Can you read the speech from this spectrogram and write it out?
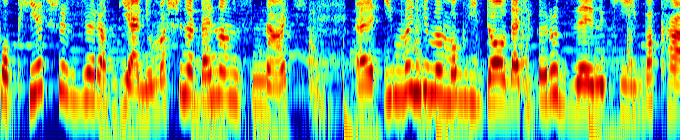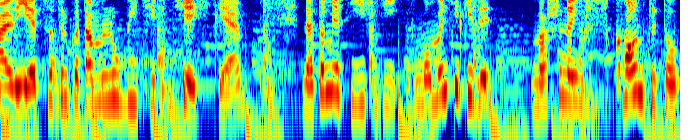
po pierwszym wyrabianiu maszyna da nam znać e, i będziemy mogli dodać rodzynki, bakalie, co tylko tam lubicie w cieście. Natomiast jeśli w momencie, kiedy maszyna już skończy to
